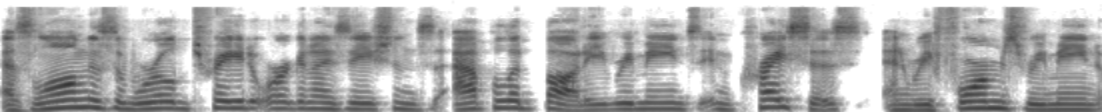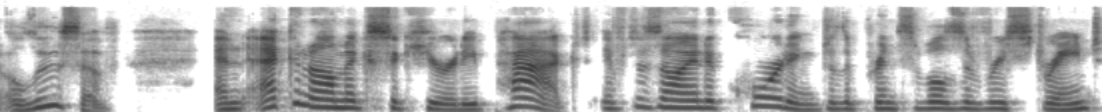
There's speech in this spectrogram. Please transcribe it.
as long as the World Trade Organization's appellate body remains in crisis and reforms remain elusive, an economic security pact, if designed according to the principles of restraint,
